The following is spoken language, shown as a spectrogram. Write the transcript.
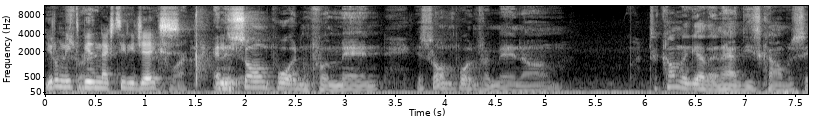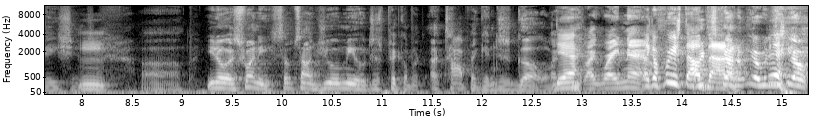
You don't need to be the next TD Jakes. And it's so important for men. It's so important for men um, to come together and have these conversations. Mm. Uh, you know, it's funny. Sometimes you and me will just pick up a, a topic and just go. Like, Yeah. Like right now. Like a freestyle we just battle. Kinda, yo, we just, yo,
